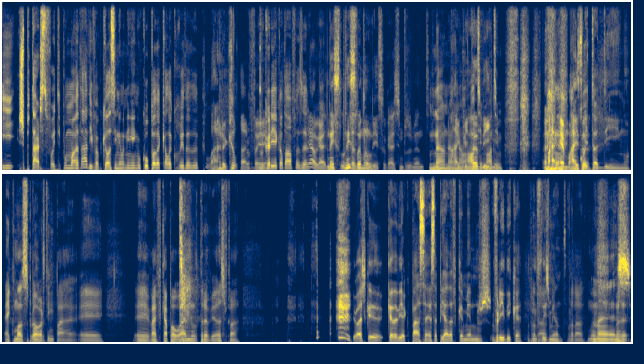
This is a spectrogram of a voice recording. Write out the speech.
E espetar-se foi tipo uma dádiva, porque ele assim ninguém o culpa daquela corrida de Claro, claro. Foi. porcaria que ele estava a fazer. Yeah, gajo, nem se, nem se Portanto- lembram disso. O gajo simplesmente. Não, não, Ai, não, ótimo, coitadinho. ótimo. Ma- é mais. a- Coitadinho. É como o Sporting, pá. É, é- vai ficar para o ano outra vez, pá. Eu acho que cada dia que passa essa piada fica menos verídica, Verdade. infelizmente. Verdade. Mas, Mas, mas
